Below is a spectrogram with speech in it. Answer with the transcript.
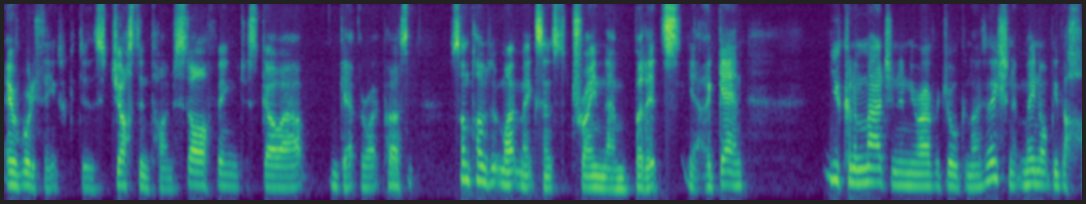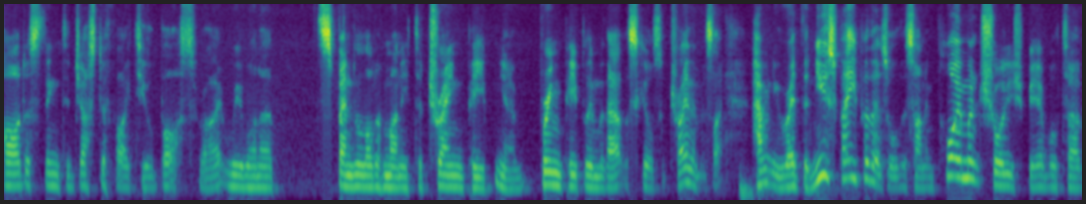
everybody thinks we could do this just in time staffing, just go out and get the right person. Sometimes it might make sense to train them, but it's, yeah, again, you can imagine in your average organization, it may not be the hardest thing to justify to your boss, right? We want to spend a lot of money to train people, you know, bring people in without the skills to train them. It's like, haven't you read the newspaper? There's all this unemployment. Surely you should be able to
